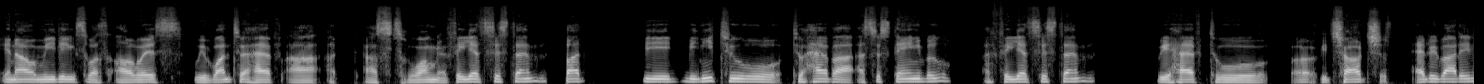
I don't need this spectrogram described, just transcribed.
in our meetings was always we want to have a, a, a strong affiliate system, but we we need to to have a, a sustainable affiliate system. We have to uh, we charge everybody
